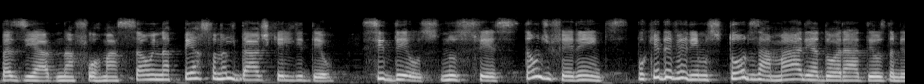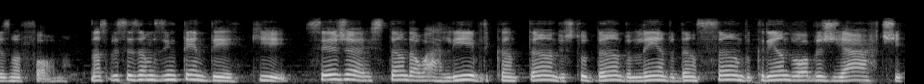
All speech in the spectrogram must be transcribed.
baseado na formação e na personalidade que ele lhe deu. Se Deus nos fez tão diferentes, por que deveríamos todos amar e adorar a Deus da mesma forma? Nós precisamos entender que, seja estando ao ar livre, cantando, estudando, lendo, dançando, criando obras de arte,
